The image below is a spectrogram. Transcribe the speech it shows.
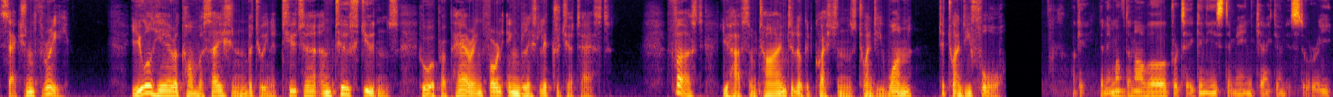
Section 3. You will hear a conversation between a tutor and two students who are preparing for an English literature test. First, you have some time to look at questions 21 to 24. Okay, the name of the novel, protagonist, the main character in the story,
